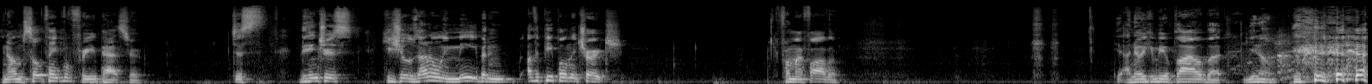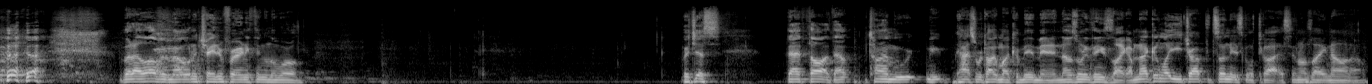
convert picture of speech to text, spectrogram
You know, I'm so thankful for you, Pastor. Just the interest he shows not only me, but in other people in the church. From my father. I know he can be a plow, but you know. but I love him. I wouldn't trade him for anything in the world. But just that thought, that time we, were, we Pastor were talking about commitment, and those were the things like, I'm not going to let you drop the Sunday school class. And I was like, no, no. And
